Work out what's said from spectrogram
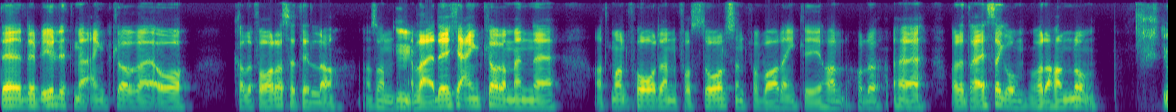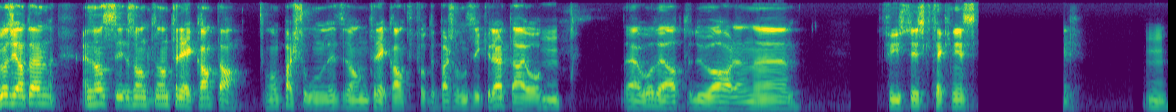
Det, det blir jo litt mer enklere å kalle forholde seg til, da. Altså, Mm. Eller det er ikke enklere, men eh, at man får den forståelsen for hva det egentlig holder, eh, hva det dreier seg om, hva det handler om. Du kan si at en, en sånn, sånn, sånn trekant, da, sånn personlig sånn trekant til personens sikkerhet, det er, jo, Mm. det er jo det at du har den uh, fysisk, teknisk Mm.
